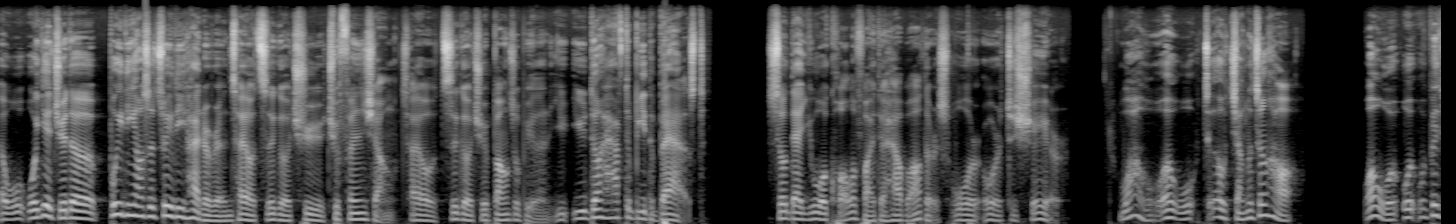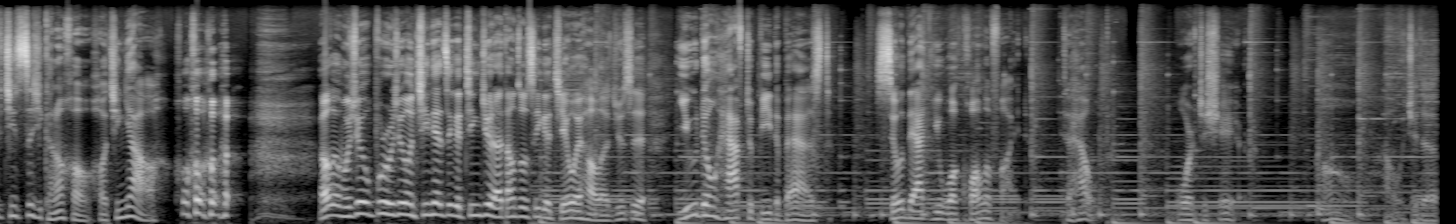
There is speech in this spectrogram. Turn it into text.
呃我我也觉得不一定要是最厉害的人才有资格去去分享，才有资格去帮助别人。You you don't have to be the best. So that you are qualified to help others or or to share。哇，我我这个讲的真好，哇，我我我被自自己感到好好惊讶啊！然后我们就不如就用今天这个金句来当做是一个结尾好了，就是 You don't have to be the best, so that you are qualified to help or to share。哦，好，我觉得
